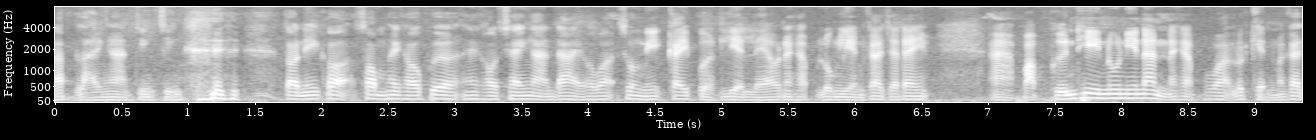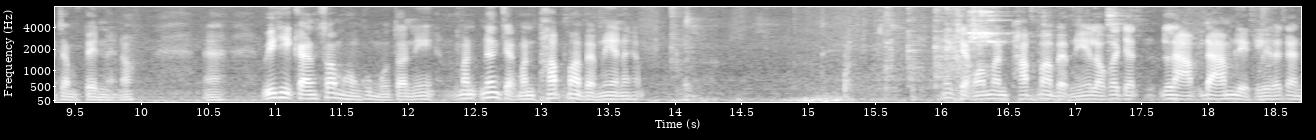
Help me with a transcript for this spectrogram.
รับหลายงานจริง ๆ ตอนนี้ก็ซ่อมให้เขาเพื่อให้เขาใช้งานได้เพราะว่าช่วงนี้ใกล้เปิดเรียนแล้วนะครับโรงเรียนก็จะได้อ่าปรับพื้นที่นู่นนี่นั่นนะครับเพราะว่ารถเข็นมันก็จำเป็นนะเนาะนะวิธีการซ่อมของคุณหมูตอนนี้มันเนื่องจากมันพับมาแบบนี้นะครับ เนื่องจากว่ามันพับมาแบบนี้เราก็จะลามดามเหล็กเลยแล้วกัน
